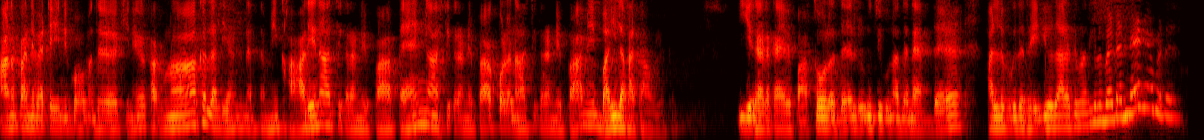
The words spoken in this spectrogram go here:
ආනපන වැටෙන්නේ කොහොමද? කියන එක කරුණාකරලා ලියන්න නැත්නම් මේ කාලය නාස්ති කරන්න එපා පෑන් නාස්ති කරන්න එපා කොළ නාස්ති කරන්න එපා මේ බයිලා කතාවලට. ඊයරට කය පාතෝලද ලුණු තිබුණද නැද්ද? අල්ලපුකද රේඩියෝ දාලා තිබුණද කියලා වැඩක් නැහැ නේ අපිට.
